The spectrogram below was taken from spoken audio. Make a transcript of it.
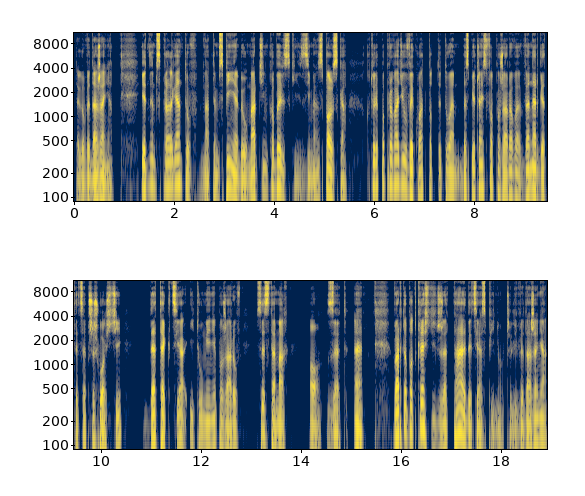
tego wydarzenia. Jednym z prelegentów na tym spinie był Marcin Kobylski z Siemens Polska, który poprowadził wykład pod tytułem Bezpieczeństwo pożarowe w energetyce przyszłości detekcja i tłumienie pożarów w systemach OZE. Warto podkreślić, że ta edycja spinu, czyli wydarzenia,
